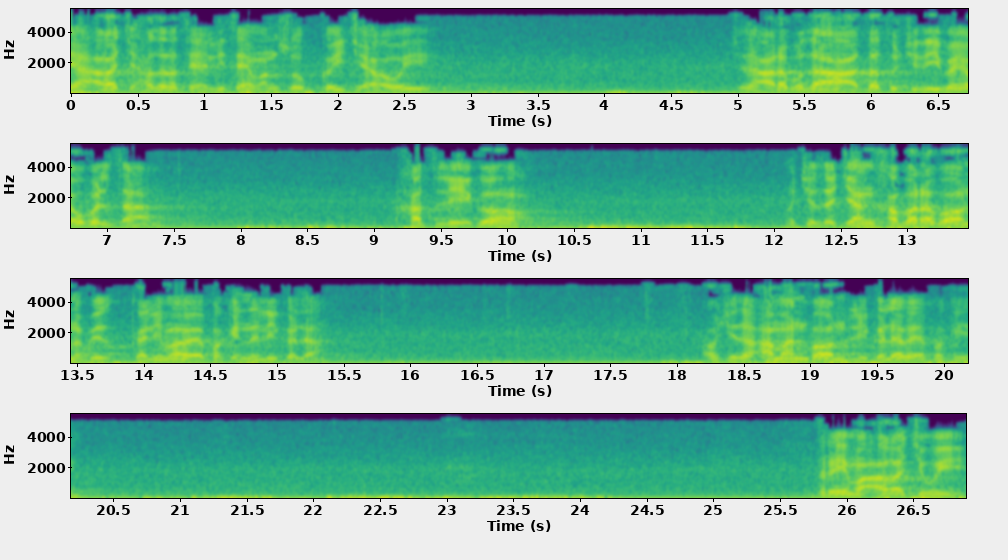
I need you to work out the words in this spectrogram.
یا هغه چې حضرت علی ته منسوب کوي چې هغه چې د عربو دا عادت چې دی به یو بل ته خط لګو نو چې د جنگ خبره وو نو کلمه وې پکې نه لیکله او چې د امن وو نو لیکله وې پکې دریم هغه چې وی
